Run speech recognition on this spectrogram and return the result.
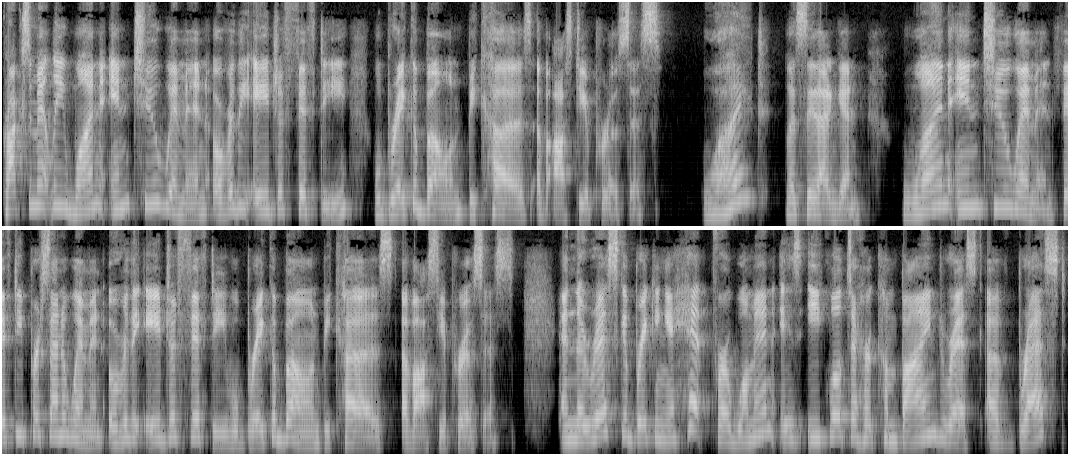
Approximately one in two women over the age of 50 will break a bone because of osteoporosis. What? Let's say that again. One in two women, 50% of women over the age of 50 will break a bone because of osteoporosis. And the risk of breaking a hip for a woman is equal to her combined risk of breast,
